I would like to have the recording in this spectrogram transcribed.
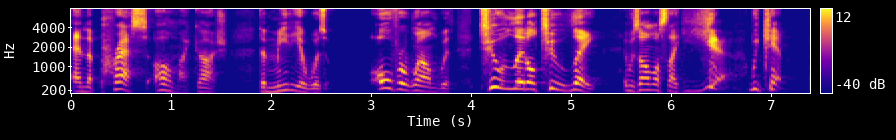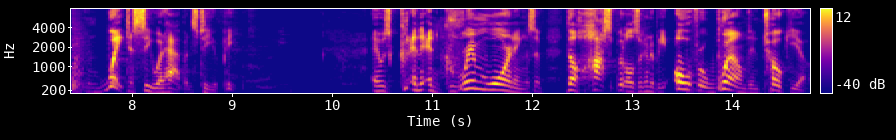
And the press, oh my gosh, the media was overwhelmed with too little, too late. It was almost like, yeah, we can't wait to see what happens to you people. It was and, and grim warnings of the hospitals are going to be overwhelmed in Tokyo.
